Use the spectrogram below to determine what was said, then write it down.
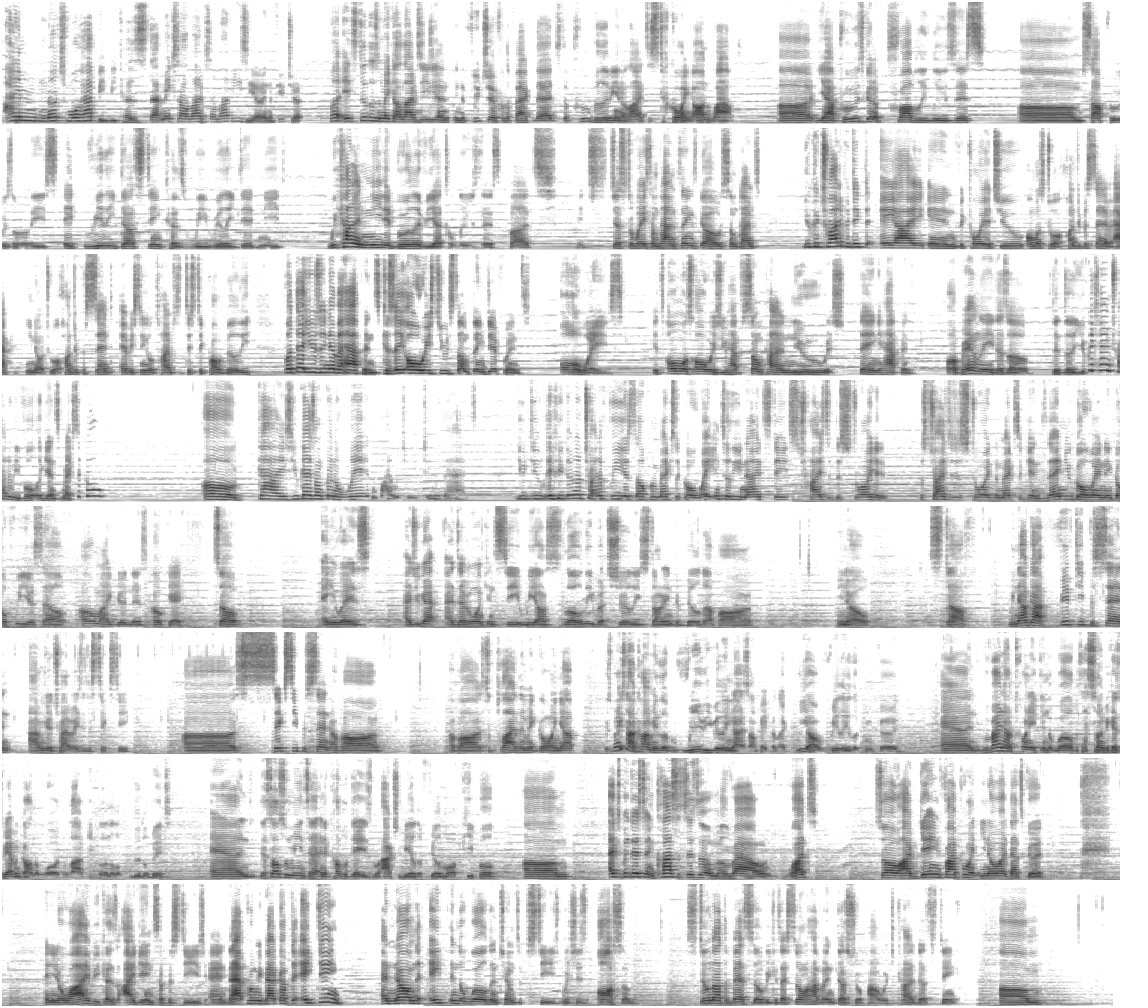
I am much more happy because that makes our lives a lot easier in the future. But it still doesn't make our lives easier in, the future for the fact that the Peru-Bolivian alliance is still going on. Wow. Uh, yeah, Peru's gonna probably lose this. Um, South Peru's a release. It really does stink because we really did need we kind of needed Bolivia to lose this, but it's just the way sometimes things go. Sometimes you could try to predict the AI in Victoria 2 almost to 100% of you know, to 100% every single time statistic probability, but that usually never happens because they always do something different. Always. It's almost always you have some kind of newish thing happen. Oh, apparently there's a did the Yucatan try to revolt against Mexico? Oh, guys, you guys aren't gonna win. Why would you do that? You do, if you're gonna try to free yourself from Mexico, wait until the United States tries to destroy it. Just tries to destroy the Mexicans. Then you go in and go free yourself. Oh my goodness. Okay. So, anyways, as you got, as everyone can see, we are slowly but surely starting to build up our, you know, stuff. We now got 50%. I'm gonna try to raise it to 60 uh 60% of our of our supply limit going up which makes our economy look really really nice on paper. Like we are really looking good. And we're right now 20th in the world but that's only because we haven't gone to war with a lot of people in a little bit. And this also means that in a couple days we'll actually be able to field more people. Um expedition classicism around what? So I've gained five point you know what? That's good And you know why? Because I gained some prestige. And that put me back up to 18. And now I'm the 8th in the world in terms of prestige, which is awesome. Still not the best though, because I still don't have an industrial power, which kind of does stink. Um,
